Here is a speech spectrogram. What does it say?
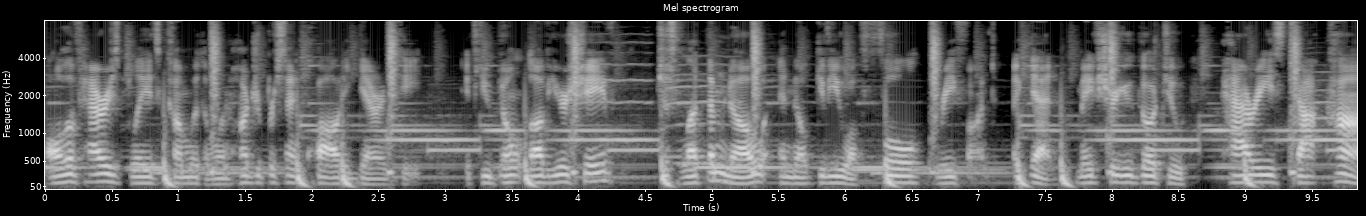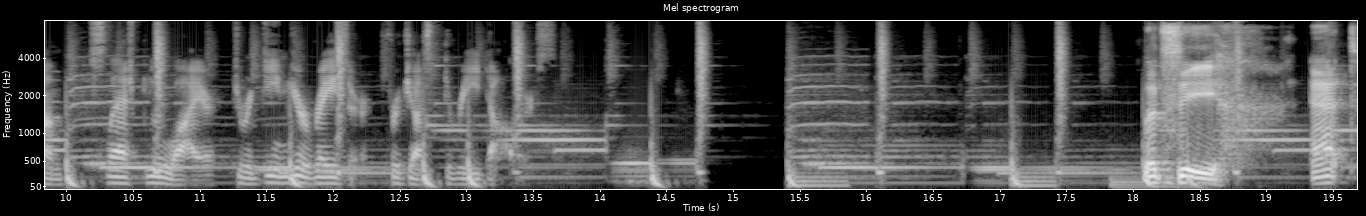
All of Harry's blades come with a 100% quality guarantee. If you don't love your shave, just let them know and they'll give you a full refund. Again, make sure you go to harrys.com slash bluewire to redeem your razor for just $3. Let's see. At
